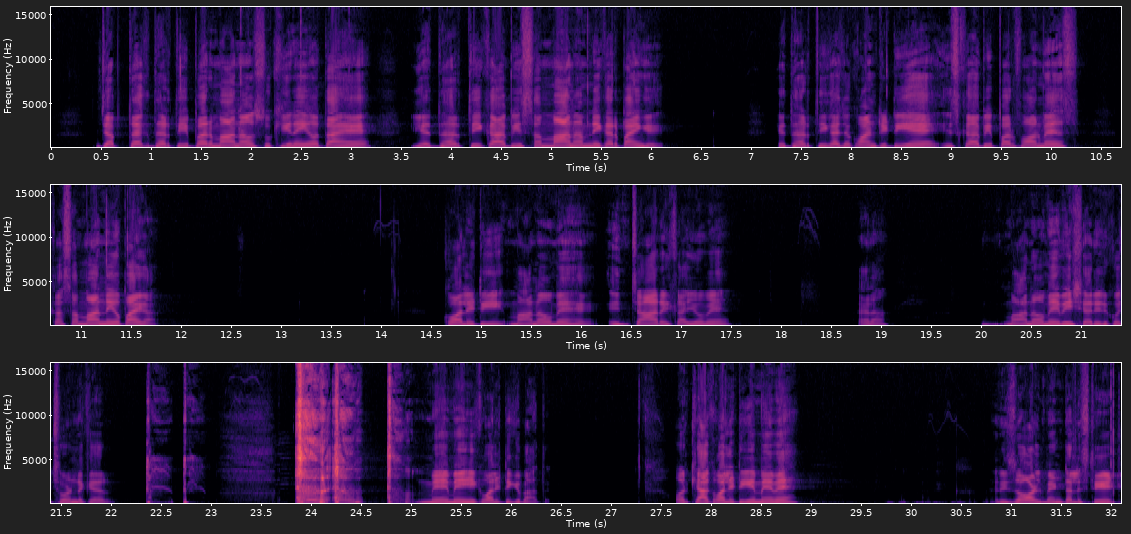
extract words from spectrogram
जब तक धरती पर मानव सुखी नहीं होता है, ये धरती का भी सम्मान हम नहीं कर पाएँगे। ये धरती का जो क्वांटिटी है, इसका भी परफॉर्मेंस का सम्मान नहीं हो पाएगा। क्वालिटी मानव में है, इन चार इकाइयों में, है ना? मानव में भी शरीर को छोड़ने कर मैं में ही क्वालिटी की बात है। और क्या क्वालिटी है मैं में? रिजॉल्व मेंटल स्टेट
